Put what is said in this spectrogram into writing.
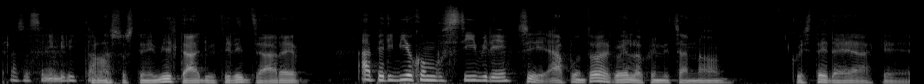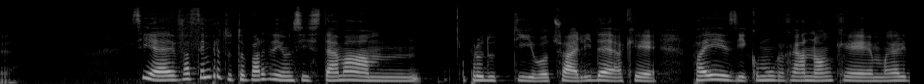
Per la sostenibilità. per la sostenibilità di utilizzare Ah, per i biocombustibili. sì appunto per quello quindi hanno questa idea che Sì, è- fa sempre tutto parte di un sistema mh, produttivo, cioè l'idea che paesi comunque che hanno anche magari,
